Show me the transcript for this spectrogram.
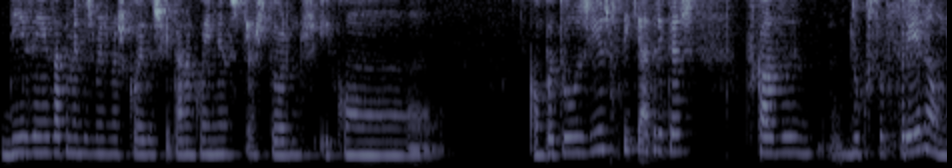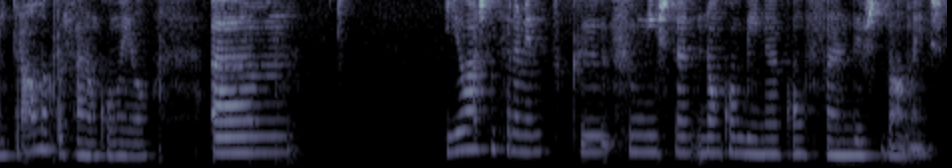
dizem exatamente as mesmas coisas, ficaram com imensos transtornos e com, com patologias psiquiátricas por causa do que sofreram, do trauma que passaram com ele. Um, e eu acho sinceramente que feminista não combina com fã destes homens.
